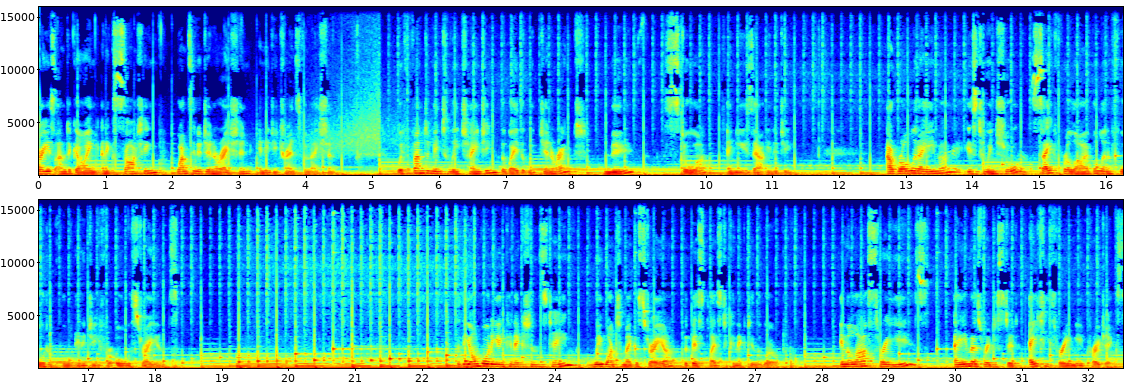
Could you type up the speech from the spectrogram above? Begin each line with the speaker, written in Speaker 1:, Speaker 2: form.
Speaker 1: Australia is undergoing an exciting, once in a generation energy transformation. We're fundamentally changing the way that we generate, move, store, and use our energy. Our role at AEMO is to ensure safe, reliable, and affordable energy for all Australians. For the Onboarding and Connections team, we want to make Australia the best place to connect in the world. In the last three years, AEMO has registered 83 new projects.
